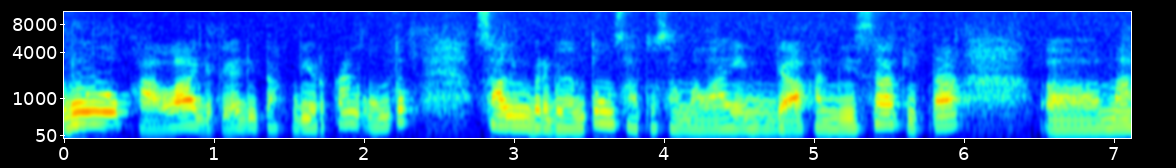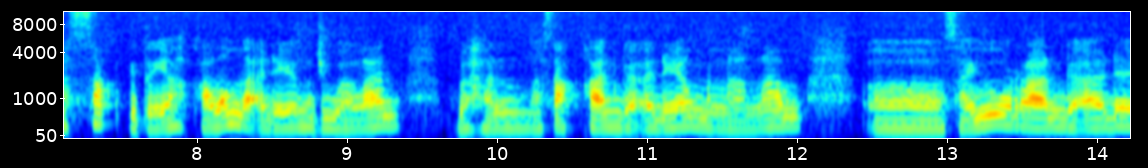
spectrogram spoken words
dulu kala gitu ya ditakdirkan untuk saling bergantung satu sama lain. Gak akan bisa kita uh, masak gitu ya. Kalau nggak ada yang jualan bahan masakan nggak ada yang menanam uh, sayuran nggak ada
